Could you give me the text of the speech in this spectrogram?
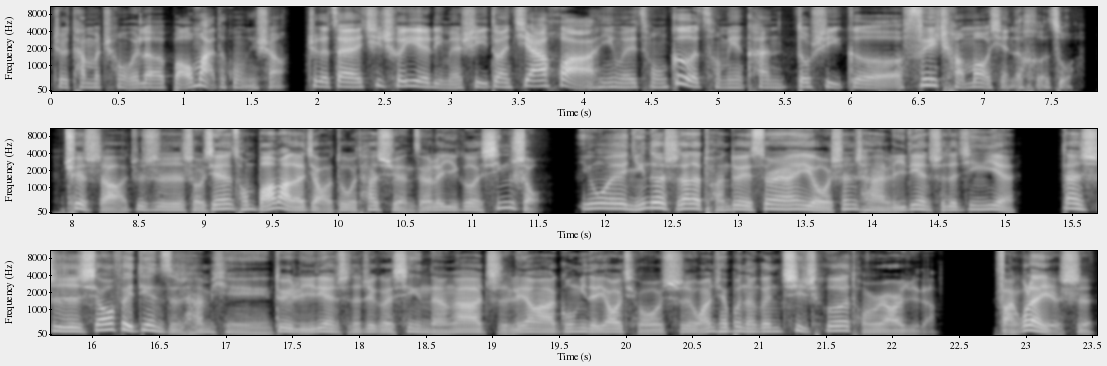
就是他们成为了宝马的供应商。这个在汽车业里面是一段佳话，因为从各个层面看都是一个非常冒险的合作。确实啊，就是首先从宝马的角度，他选择了一个新手，因为宁德时代的团队虽然有生产锂电池的经验，但是消费电子产品对锂电池的这个性能啊、质量啊、工艺的要求是完全不能跟汽车同日而语的。反过来也是，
